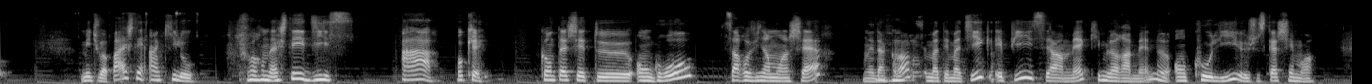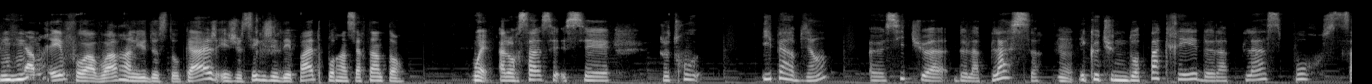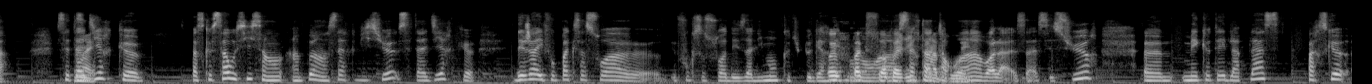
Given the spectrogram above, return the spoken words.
mais tu vas pas acheter un kilo. Tu vas en acheter 10. Ah, ok. Quand tu achètes en gros, ça revient moins cher. On est d'accord, c'est mathématique. Et puis, c'est un mec qui me le ramène en colis euh, jusqu'à chez moi. Mhm. Et après, il faut avoir un lieu de stockage et je sais que j'ai des pâtes pour un certain temps. Ouais, alors ça, c'est- je trouve, hyper bien euh, si tu as de la place Mm. et que tu ne dois pas créer de la place pour ça. C'est-à-dire que, parce que ça aussi, c'est un, un peu un cercle vicieux, c'est-à-dire que déjà, il faut pas que ça soit, euh, il faut que ce soit des aliments que tu peux garder Ouais, faut pas que ce pendant soit un certain temps. ouais. hein, voilà, ça, c'est sûr. Euh, mais que tu aies de la place parce que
